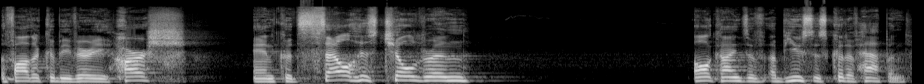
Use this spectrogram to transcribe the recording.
the father could be very harsh and could sell his children. All kinds of abuses could have happened.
